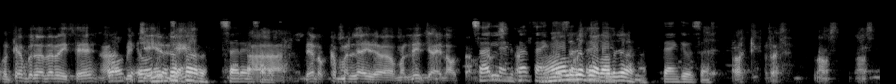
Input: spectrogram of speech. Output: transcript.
ఓకే బ్రదర్ అయితే మీరు చేయండి. సార్. సరే ఆ, సార్. నేను ఒక్క మళ్ళీ మళ్ళీ జాయిన్ అవుతాను. సర్లేండి sir thank you sir thank you sir. Okay నమస్తే నమస్తే.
